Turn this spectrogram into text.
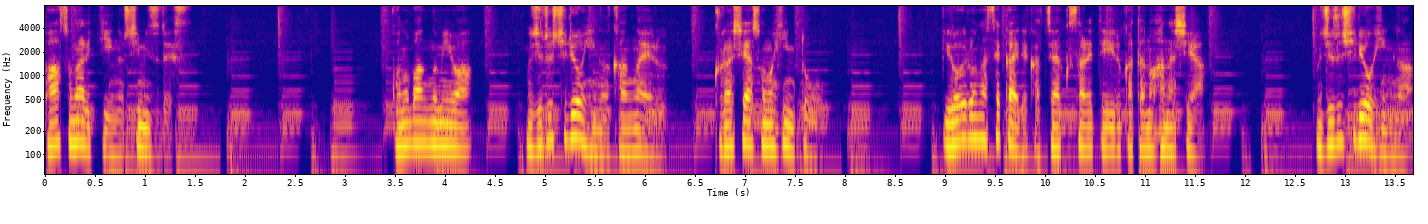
パーソナリティの清水です。この番組は無印良品が考える暮らしやそのヒントをいろいろな世界で活躍されている方の話や無印良品が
